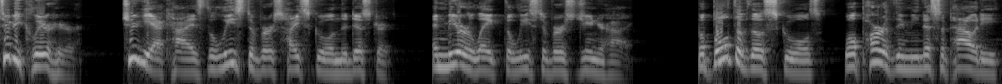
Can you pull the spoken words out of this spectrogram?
To be clear here, Chugiak High is the least diverse high school in the district, and Mirror Lake the least diverse junior high. But both of those schools, while part of the municipality,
